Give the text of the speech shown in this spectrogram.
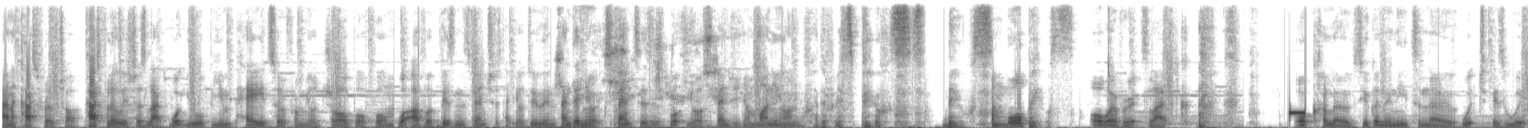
and a cash flow chart. Cash flow is just like what you are being paid, so from your job or from what other business ventures that you're doing. And then your expenses is what you're spending your money on, whether it's bills, bills, and more bills, or whether it's like or clothes, you're gonna need to know which is which,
